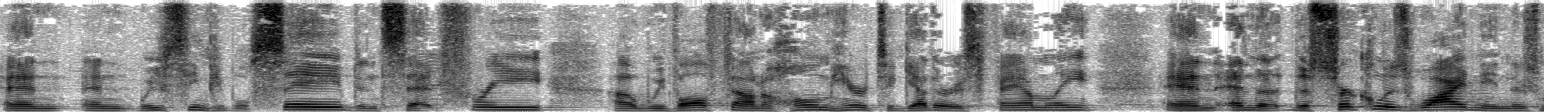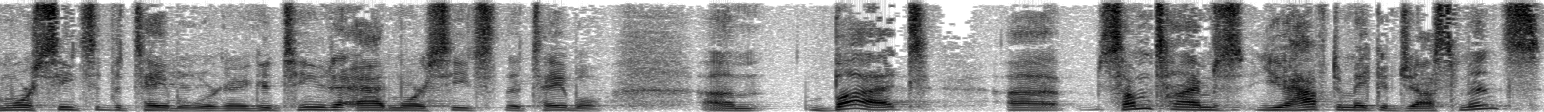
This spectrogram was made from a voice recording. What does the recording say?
and and we've seen people saved and set free. Uh, we've all found a home here together as family, and and the the circle is widening. There's more seats at the table. We're going to continue to add more seats to the table, um, but uh, sometimes you have to make adjustments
